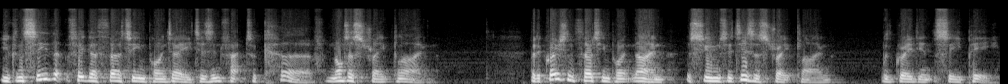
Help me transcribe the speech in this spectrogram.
You can see that figure 13.8 is in fact a curve, not a straight line. But equation 13.9 assumes it is a straight line with gradient Cp,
